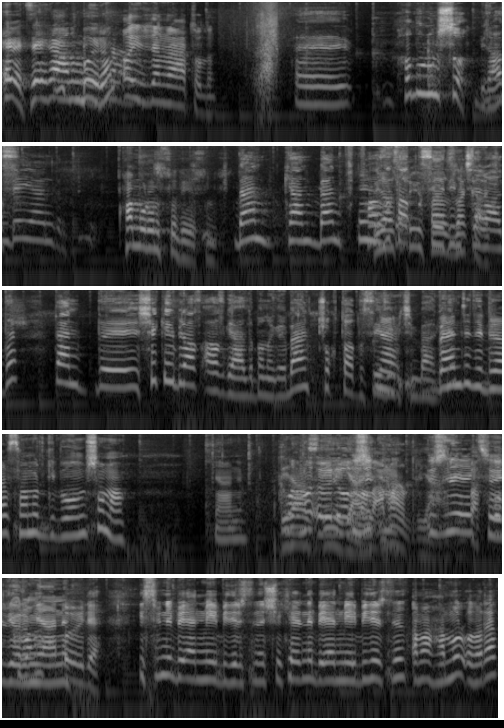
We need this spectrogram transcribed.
Evet Zehra Hanım buyurun. O yüzden rahat olun. Ee, hamurumsu biraz. Beğendim. Hamurumsu diyorsunuz. Ben kend, ben fazla Biraz tatlı sevdiğim fazla için herhalde. Ben e, şekeri biraz az geldi bana göre. Ben çok tatlı sevdiğim için belki. Bence de biraz hamur gibi olmuş ama yani Kıvamı Biraz öyle değil olmalı yani. ama. Yani. üzülerek Bak, o söylüyorum kıvamı yani. Öyle. İsmini beğenmeyebilirsiniz, şekerini beğenmeyebilirsiniz ama hamur olarak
